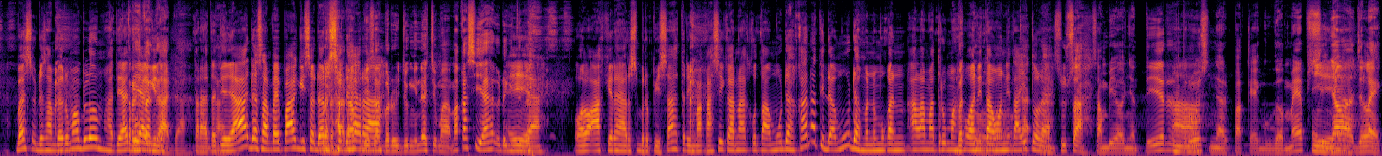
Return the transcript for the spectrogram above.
Bas udah sampai rumah belum? Hati-hati ya gitu. ada. Ternyata tidak ada sampai pagi Berharap saudara-saudara. bisa berujung indah cuma makasih ya udah gitu. Iya. Walau akhirnya harus berpisah, terima kasih karena aku tak mudah karena tidak mudah menemukan alamat rumah wanita-wanita itu lah. dan Susah sambil nyetir Ah. terus nyari pakai Google Maps Iya. sinyal jelek.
